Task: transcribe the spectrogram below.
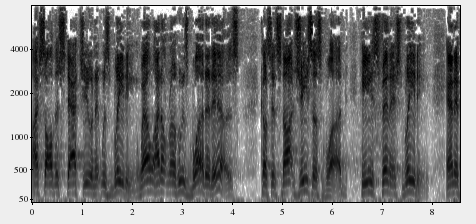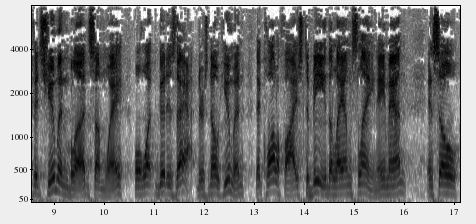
I saw this statue and it was bleeding. Well, I don't know whose blood it is because it's not Jesus' blood. He's finished bleeding. And if it's human blood some way, well what good is that? There's no human that qualifies to be the lamb slain. Amen? And so,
